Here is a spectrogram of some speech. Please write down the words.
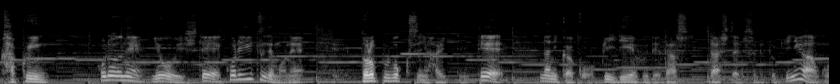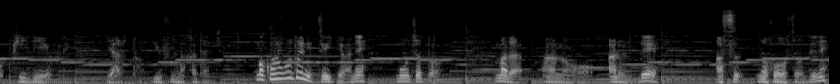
角印。これをね、用意して、これいつでもね、ドロップボックスに入っていて、何かこう PDF で出す出したりするときにはこう PDF でやるという風な形。まあ、このことについてはね、もうちょっとまだあのあるんで、明日の放送でね、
